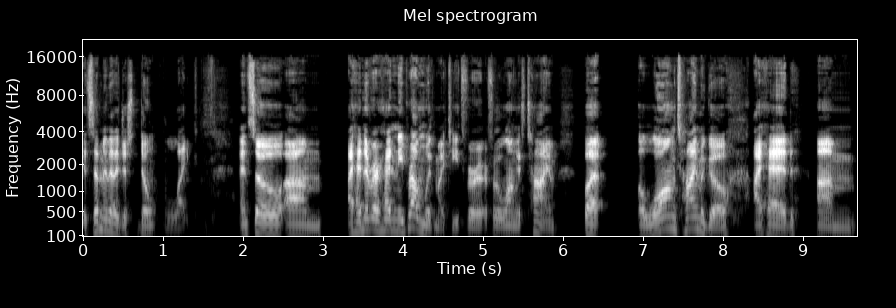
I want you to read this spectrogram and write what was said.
it's something that I just don't like. And so um, I had never had any problem with my teeth for for the longest time. But a long time ago, I had um,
